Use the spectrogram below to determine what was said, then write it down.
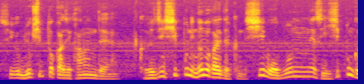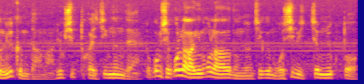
지금 60도까지 가는데 거의 10분이 넘어가야 될 겁니다. 15분에서 20분 걸릴 겁니다 아마. 60도까지 찍는데. 조금씩 올라가긴 올라가거든요. 지금 52.6도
